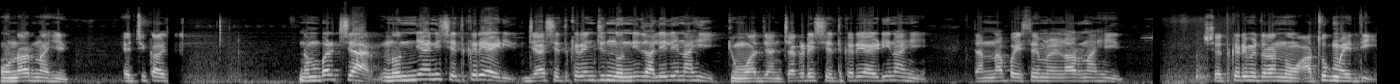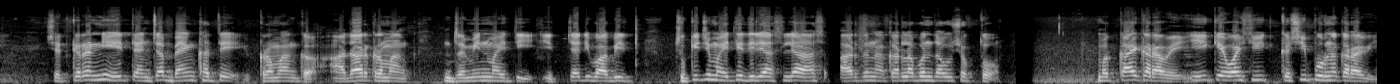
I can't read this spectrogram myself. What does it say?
होणार नाहीत याची काळजी नंबर चार नोंदणी आणि शेतकरी आय डी. ज्या शेतकऱ्यांची नोंदणी झालेली नाही किंवा ज्यांच्याकडे शेतकरी आय डी नाही त्यांना पैसे मिळणार नाहीत. शेतकरी मित्रांनो अचूक माहिती. शेतकऱ्यांनी त्यांच्या बँक खाते क्रमांक आधार क्रमांक जमीन माहिती इत्यादी बाबीत चुकीची माहिती दिली असल्यास अर्ज नाकारला पण जाऊ शकतो. मग काय करावे? ई के वाय सी कशी पूर्ण करावी?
